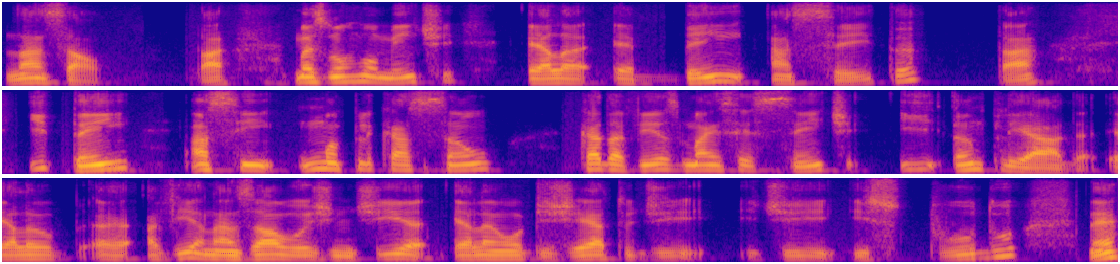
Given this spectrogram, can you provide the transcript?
nasal. Tá? Mas normalmente ela é bem aceita, tá? E tem, assim, uma aplicação cada vez mais recente e ampliada. Ela, eh, a via nasal, hoje em dia, ela é um objeto de, de estudo, né?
